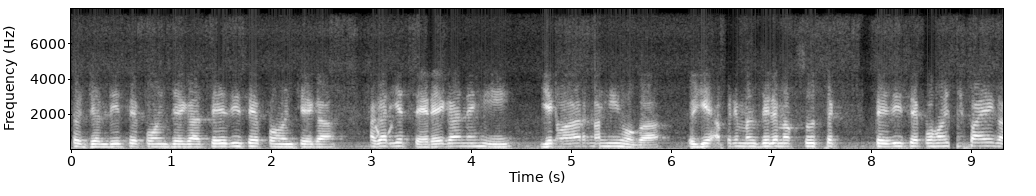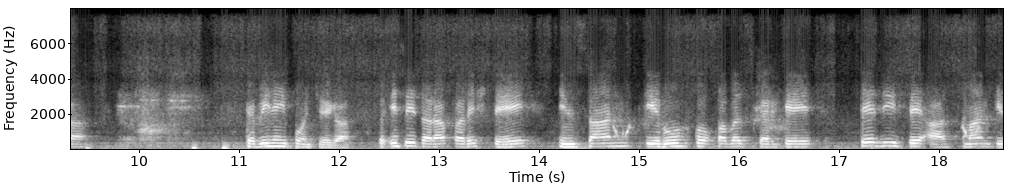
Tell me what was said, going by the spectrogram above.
تو جلدی سے پہنچے گا، تیزی سے پہنچے گا۔ اگر یہ تیرے گا نہیں، یہ کار نہیں ہوگا، تو یہ اپنے منزل مقصود تک تیزی سے پہنچ پائے گا، کبھی نہیں پہنچے گا۔ تو اسی طرح فرشتے انسان کی روح کو قبض کر کے تیزی سے آسمان کی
